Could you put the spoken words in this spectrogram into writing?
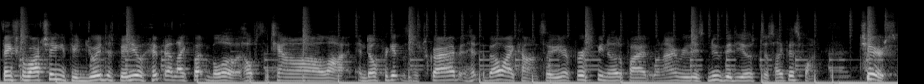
Thanks for watching. If you enjoyed this video, hit that like button below. It helps the channel out a lot. And don't forget to subscribe and hit the bell icon so you're first to be notified when I release new videos just like this one. Cheers!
